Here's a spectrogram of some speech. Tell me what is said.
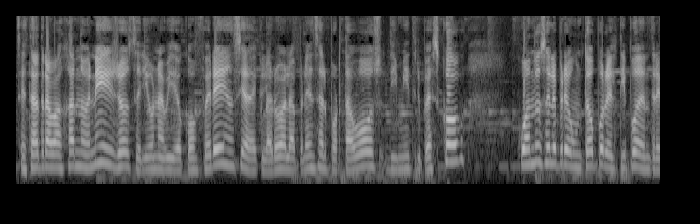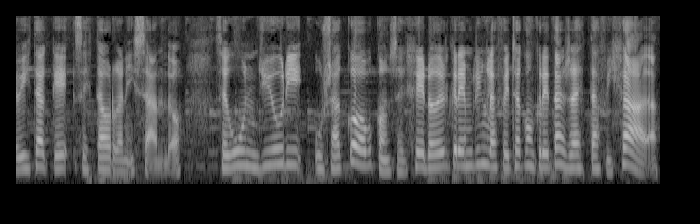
Se está trabajando en ello, sería una videoconferencia, declaró a la prensa el portavoz Dmitry Peskov cuando se le preguntó por el tipo de entrevista que se está organizando. Según Yuri Ushakov, consejero del Kremlin, la fecha concreta ya está fijada.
